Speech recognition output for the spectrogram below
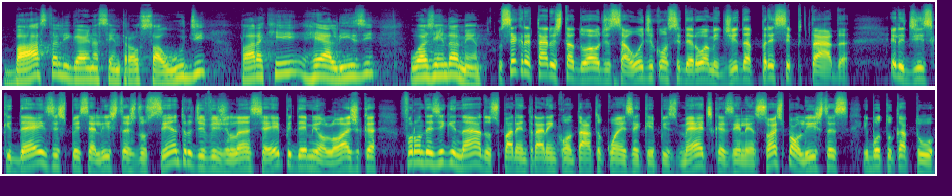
basta ligar na Central Saúde para que realize o agendamento. O secretário estadual de Saúde considerou a medida precipitada. Ele disse que 10 especialistas do Centro de Vigilância Epidemiológica foram designados para entrar em contato com as equipes médicas em Lençóis Paulistas e Botucatu.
